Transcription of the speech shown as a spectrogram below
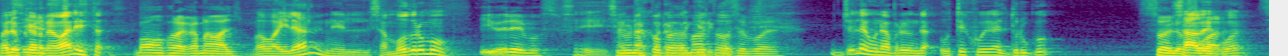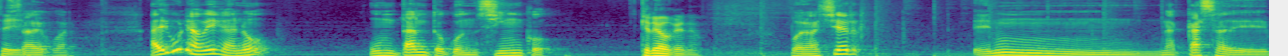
¿Va a los Así carnavales? ¿Está- Vamos para el carnaval. ¿Va a bailar en el Zambódromo? Y veremos. Sí, ya en unas está, para copas de más cualquier todo cosa. se puede. Yo le hago una pregunta. ¿Usted juega el truco? Suelo ¿Sabe jugar. jugar? Sí. ¿Sabe jugar? ¿Alguna vez ganó un tanto con cinco? Creo que no. Bueno, ayer en un- una casa de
